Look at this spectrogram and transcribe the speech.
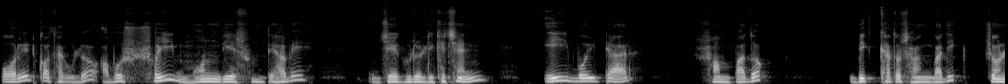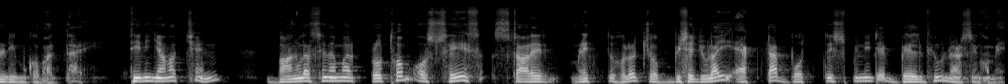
পরের কথাগুলো অবশ্যই মন দিয়ে শুনতে হবে। যেগুলো লিখেছেন, এই বইটার সম্পাদক, বিখ্যাত সাংবাদিক চণ্ডী মুখোপাধ্যায়। তিনি জানাচ্ছেন, বাংলা সিনেমার প্রথম ও শেষ স্টারের মৃত্যু হলো চব্বিশে জুলাই একটা বত্রিশ মিনিটে বেলভিউ নার্সিংহোমে।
